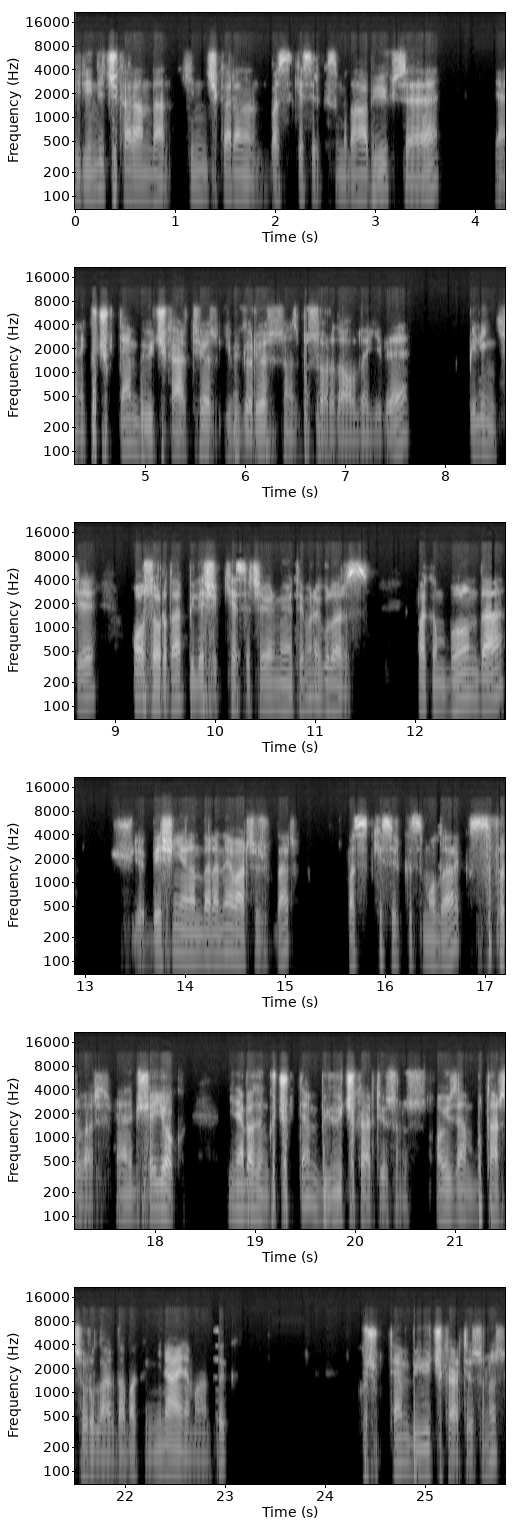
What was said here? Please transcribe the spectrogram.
birinci çıkarandan ikinci çıkaranın basit kesir kısmı daha büyükse yani küçükten büyüğü çıkartıyor gibi görüyorsunuz bu soruda olduğu gibi. Bilin ki o soruda bileşik kesir çevirme yöntemini uygularız. Bakın bunun da 5'in yanında da ne var çocuklar? Basit kesir kısmı olarak 0 var. Yani bir şey yok. Yine bakın küçükten büyüğü çıkartıyorsunuz. O yüzden bu tarz sorularda bakın yine aynı mantık. Küçükten büyüğü çıkartıyorsunuz.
